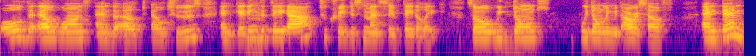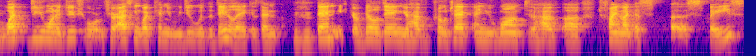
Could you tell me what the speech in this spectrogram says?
all the l1s and the L, l2s and getting mm-hmm. the data to create this massive data lake so we mm-hmm. don't we don't limit ourselves and then what do you want to do if you're if you're asking what can we do with the data lake is then mm-hmm. then if you're building you have a project and you want to have uh, to find like a, a, space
